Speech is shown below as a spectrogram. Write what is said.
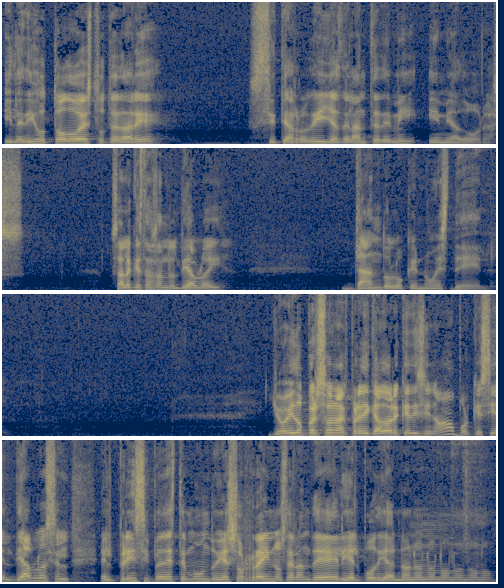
Y le dijo, todo esto te daré si te arrodillas delante de mí y me adoras. ¿Sabe qué está haciendo el diablo ahí? Dando lo que no es de él. Yo he oído personas, predicadores, que dicen, no, porque si el diablo es el, príncipe de este mundo y esos reinos eran de él y él podía. No, no, no, no, no, no, no.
